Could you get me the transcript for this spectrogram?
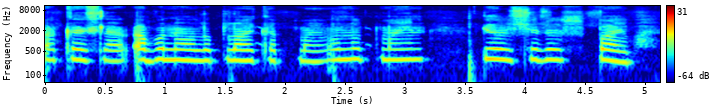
Arkadaşlar abone olup like atmayı unutmayın. Görüşürüz. Bay bay.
